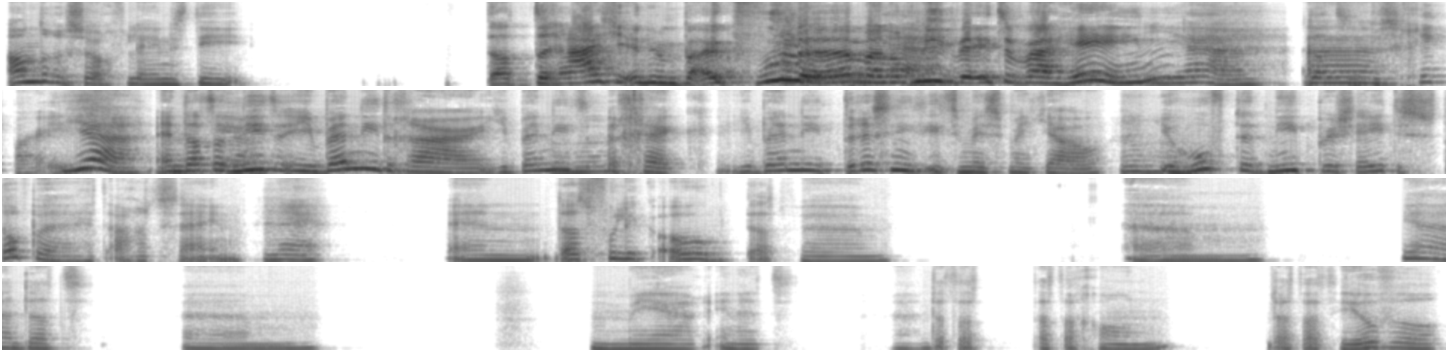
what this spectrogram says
andere zorgverleners die dat draadje in hun buik voelen, maar Ja. nog niet weten waarheen. Ja. Dat het Eh, beschikbaar is. Ja, en dat het Ja. niet, je bent niet raar, je bent niet Mhm. gek, je bent niet, er is niet iets mis met jou. Mhm. Je hoeft het niet per se te stoppen, het arts zijn. Nee. En dat voel ik ook dat we, ehm, ja, dat ehm, meer in het, eh, dat, dat, dat er gewoon, dat dat heel veel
